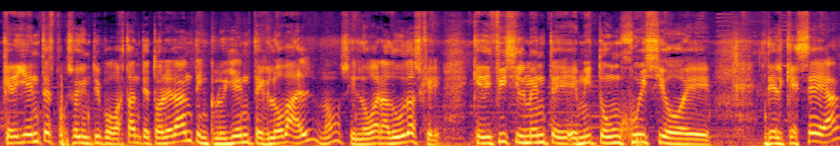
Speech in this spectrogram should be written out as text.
creyentes, porque soy un tipo bastante tolerante, incluyente, global, ¿no? sin lugar a dudas, que, que difícilmente emito un juicio eh, del que sea.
